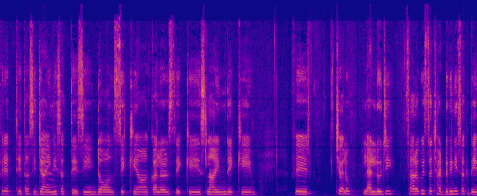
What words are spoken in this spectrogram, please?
ਫਿਰ ਇੱਥੇ ਤਾਂ ਅਸੀਂ ਜਾ ਹੀ ਨਹੀਂ ਸਕਦੇ ਸੀ। ਡਾਲਸ ਦੇਖੀਆਂ ਕਲਰਸ ਦੇਖੇ ਸਲਾਈਮ ਦੇਖੇ। ਫਿਰ ਚਲੋ, ਲੈ ਲਓ ਜੀ। ਸਾਰਾ ਕੁਝ ਤਾਂ ਛੱਡ ਵੀ ਨਹੀਂ ਸਕਦੇ।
